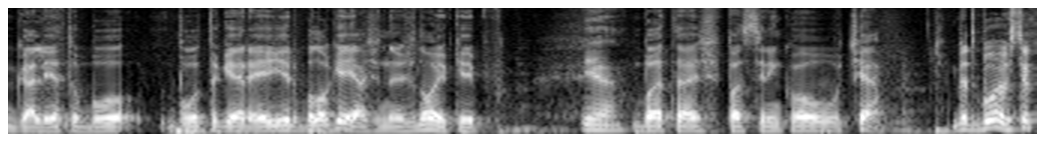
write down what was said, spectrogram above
galėtų būti gerai ir blogai, aš nežinau kaip. Yeah. Bet aš pasirinkau čia. Bet buvo vis tiek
